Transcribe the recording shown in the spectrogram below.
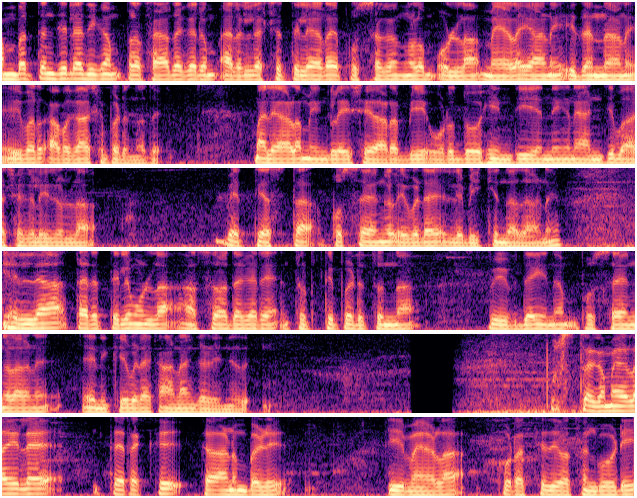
അമ്പത്തഞ്ചിലധികം പ്രസാധകരും അരലക്ഷത്തിലേറെ പുസ്തകങ്ങളും ഉള്ള മേളയാണ് ഇതെന്നാണ് ഇവർ അവകാശപ്പെടുന്നത്. മലയാളം ഇംഗ്ലീഷ് അറബി ഉറുദു ഹിന്ദി എന്നിങ്ങനെ അഞ്ച് ഭാഷകളിലുള്ള വ്യത്യസ്ത പുസ്തകങ്ങൾ ഇവിടെ ലഭിക്കുന്നതാണ്. എല്ലാ തരത്തിലുമുള്ള ആസ്വാദകരെ തൃപ്തിപ്പെടുത്തുന്ന വിവിധ ഇനം പുസ്തകങ്ങളാണ് എനിക്കിവിടെ കാണാൻ കഴിഞ്ഞത്. പുസ്തകമേളയിലെ തിരക്ക് കാണുമ്പോൾ ഈ മേള കുറച്ച് ദിവസം കൂടി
